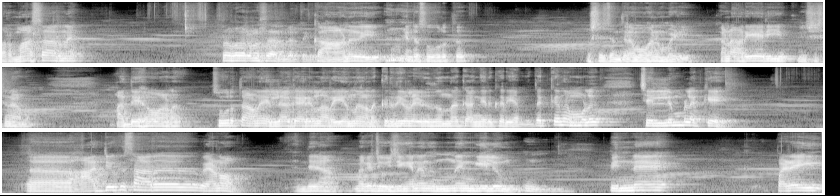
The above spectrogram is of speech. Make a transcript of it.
വർമ്മ സാറിനെ സാറിന്റെ കാണുകയും എന്റെ സുഹൃത്ത് മിസ്റ്റർ ചന്ദ്രമോഹൻ വഴി. കാരണം അറിയായിരിക്കും മ്യൂസിഷ്യനാണ് അദ്ദേഹമാണ് സുഹൃത്താണ് എല്ലാ കാര്യങ്ങളും അറിയുന്ന കണക്കൃതികൾ എഴുതുന്നൊക്കെ അങ്ങനെയൊക്കെ അറിയാം ഇതൊക്കെ നമ്മൾ ചെല്ലുമ്പോഴൊക്കെ ആദ്യമൊക്കെ സാറ് വേണോ? എന്തിനാ? എന്നൊക്കെ ചോദിച്ചു. ഇങ്ങനെ നിന്നെങ്കിലും. പിന്നെ പഴയ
